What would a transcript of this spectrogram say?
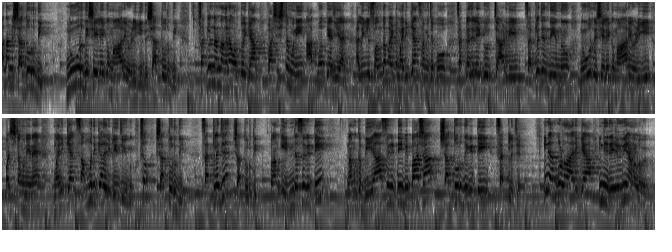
അതാണ് ശതുർദി നൂറ് ദിശയിലേക്ക് മാറി ഒഴുകിയത് ശത്രുർദി സറ്റ്ലജ് നമുക്ക് അങ്ങനെ ഓർത്തു വയ്ക്കാം. വശിഷ്ഠമുനി ആത്മഹത്യ ചെയ്യാൻ അല്ലെങ്കിൽ സ്വന്തമായിട്ട് മരിക്കാൻ ശ്രമിച്ചപ്പോൾ സക്ലജിലേക്ക് ചാടുകയും സക്ലജ് എന്ത് ചെയ്യുന്നു? നൂറ് ദിശയിലേക്ക് മാറി ഒഴുകി വശിഷ്ഠ മുനിനെ മരിക്കാൻ സമ്മതിക്കാതിരിക്കുകയും ചെയ്യുന്നു. സോ ശത്രുർദി സക്ലജ് ശത്രുർദി ഇപ്പൊ നമുക്ക് ഇൻഡസ് കിട്ടി നമുക്ക് ബിയാസ് കിട്ടി ബിപാഷ ശത്രുർദി കിട്ടി സറ്റ്ലജ് ഇനി നമുക്കുള്ളത് ആരൊക്കെയാ? ഇനി രവിയാണുള്ളത്.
